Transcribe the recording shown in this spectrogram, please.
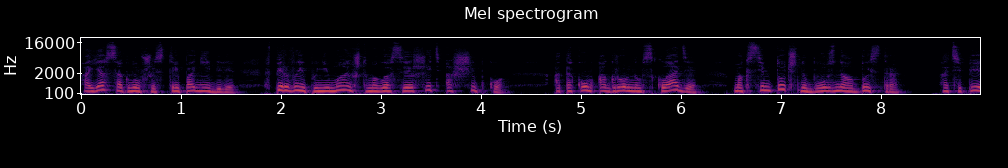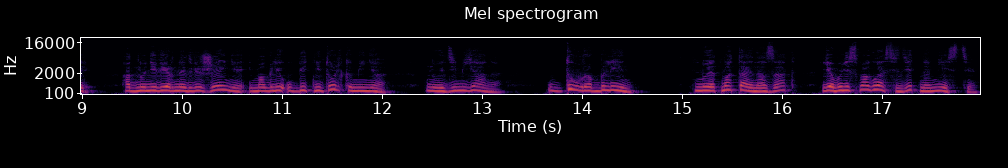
а я, согнувшись в три погибели, впервые понимаю, что могла совершить ошибку. О таком огромном складе Максим точно бы узнал быстро. А теперь Одно неверное движение и могли убить не только меня, Ну и Демьяна. Дура, блин! Ну и отмотай назад, я бы не смогла сидеть на месте.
